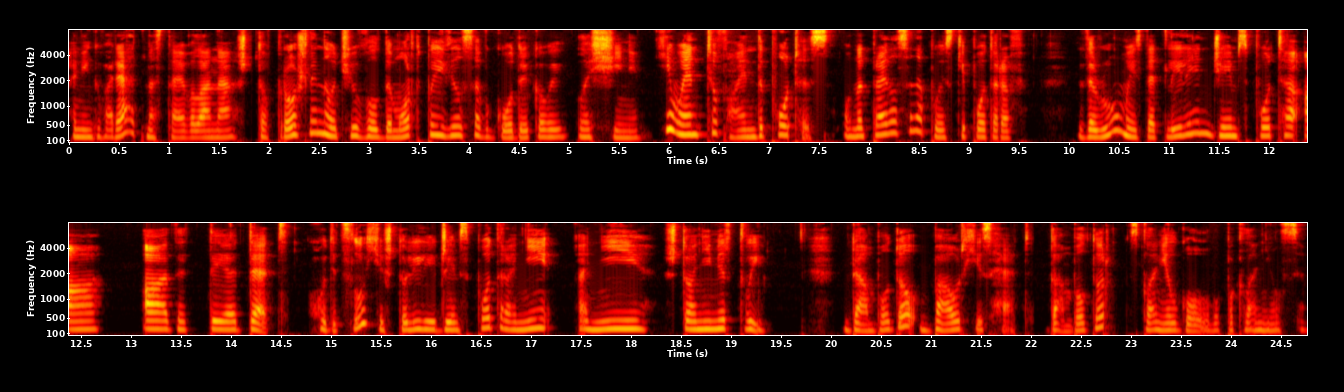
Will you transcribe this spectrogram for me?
Они говорят, настаивала она, что прошлой ночью Волдеморт появился в Годриковой лощине. He went to find the Potters. Он отправился на поиски Поттеров. The rumor is that Lily and James Potter are... are that they are dead. Ходят слухи, что Лили и Джеймс Поттер, они... они... что они мертвы. Dumbledore bowed his head. Дамблдор склонил голову, поклонился.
